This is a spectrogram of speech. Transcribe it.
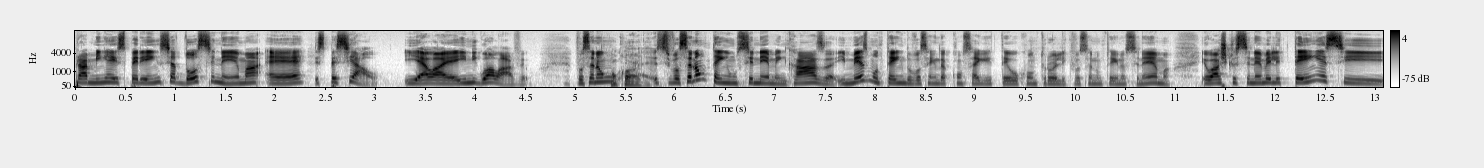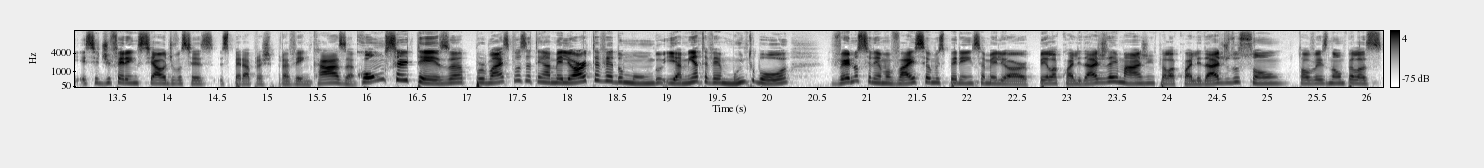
pra mim, a experiência do cinema é especial. E ela é inigualável. Você não. Concordo. Se você não tem um cinema em casa, e mesmo tendo, você ainda consegue ter o controle que você não tem no cinema, eu acho que o cinema ele tem esse, esse diferencial de você esperar pra, pra ver em casa. Com certeza, por mais que você tenha a melhor TV do mundo, e a minha TV é muito boa. Ver no cinema vai ser uma experiência melhor pela qualidade da imagem, pela qualidade do som, talvez não pelas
